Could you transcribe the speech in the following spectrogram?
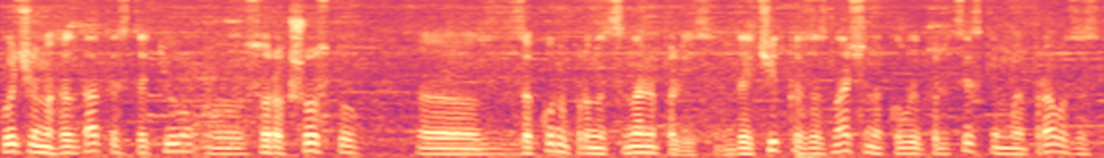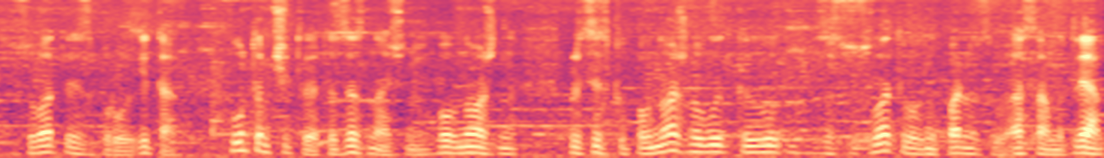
хочу нагадати статтю е, 46 е, закону про національну поліцію, де чітко зазначено, коли поліцейський має право застосувати зброю. І так, пунктом 4 зазначено повноважено поліцейського повноважного витку застосувати вогнепальну зброю. А саме для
